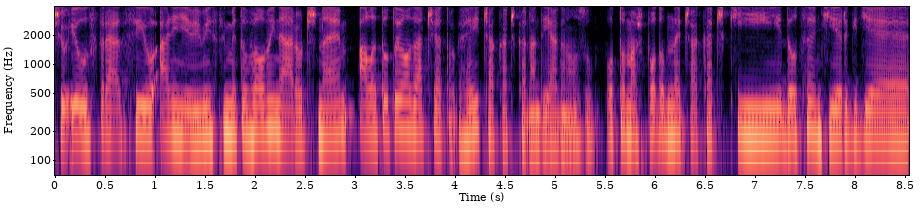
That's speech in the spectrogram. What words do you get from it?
lepšiu ilustráciu ani nevymyslíme to veľmi náročné, ale toto je len začiatok, hej, čakačka na diagnózu. Potom máš podobné čakačky do centier, kde e,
